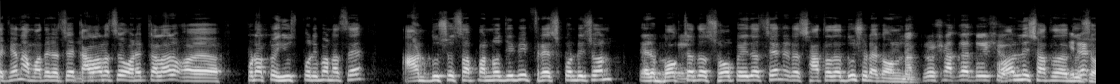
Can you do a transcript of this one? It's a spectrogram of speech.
দেখেন আমাদের কাছে কালার আছে অনেক কালার প্রোডাক্ট হিউজ পরিমাণ আছে। আট দুশো ছাপ্পান্ন জিবি ফ্রেশ কন্ডিশন এর বক্স চার্জার সহ পেয়ে যাচ্ছেন এটা সাত হাজার দুশো টাকা অনলি মাত্র সাত হাজার দুইশো। অনলি সাত হাজার দুশো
